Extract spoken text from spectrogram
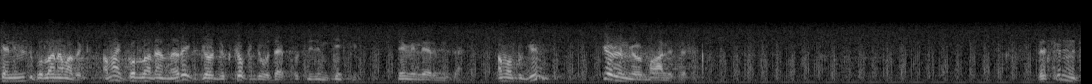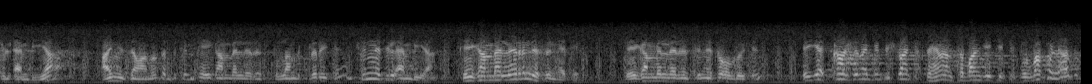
kendimizi kullanamadık ama kullananları gördük çok idi o da bizim gençlik devirlerimizde. Ama bugün görünmüyor maalesef. Ve sünnetül enbiya aynı zamanda da bütün peygamberlerin kullandıkları için sünnetül enbiya. Peygamberlerin de sünneti. Peygamberlerin sünneti olduğu için e, karşına bir düşman çıktı hemen tabancayı çekip vurmak mı lazım?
